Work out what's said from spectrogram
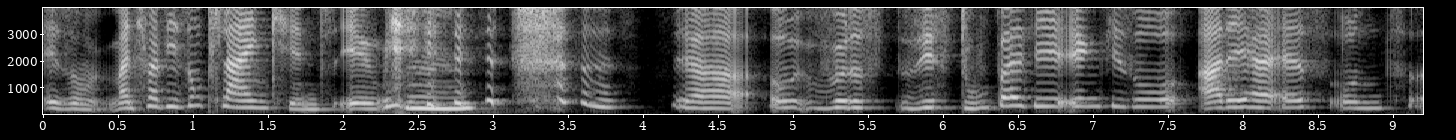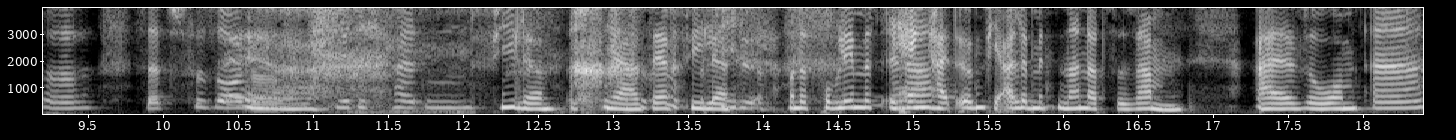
also manchmal wie so ein Kleinkind irgendwie. Mhm. Ja, würdest, siehst du bei dir irgendwie so ADHS und äh, Selbstfürsorge, ja. Schwierigkeiten? Viele, ja, sehr viele. viele. Und das Problem ist, die ja. hängen halt irgendwie alle miteinander zusammen. Also, äh.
